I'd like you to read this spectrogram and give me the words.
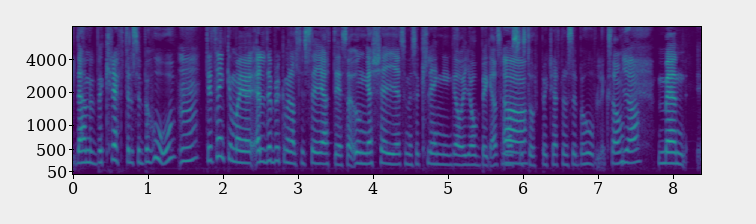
det här med bekräftelsebehov. Mm. Det tänker man ju, eller det brukar man alltid säga att det är så unga tjejer som är så klängiga och jobbiga som Ja. har så stort bekräftelsebehov. Liksom. Ja. Men eh,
